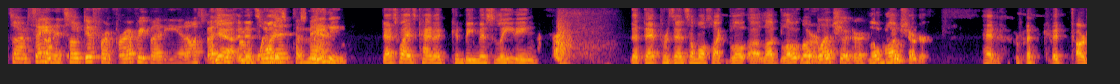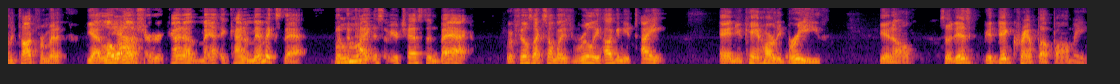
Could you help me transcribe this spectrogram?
So I'm saying it's so different for everybody, you know, especially yeah, from and that's why women it's to men. That's why it's kind of can be misleading. That that presents almost like blow, uh, blood blow, Low blood sugar. low blood sugar. Had could hardly talk for a minute. Yeah, low Yeah. blood sugar kind of it kind of mimics that, but the Mhm. tightness of your chest and back, where it feels like somebody's really hugging you tight, and you can't hardly breathe. You know, so it is. It did cramp up on me.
